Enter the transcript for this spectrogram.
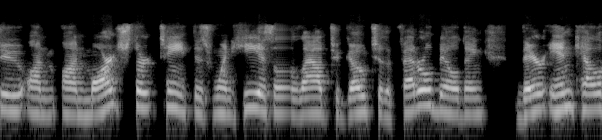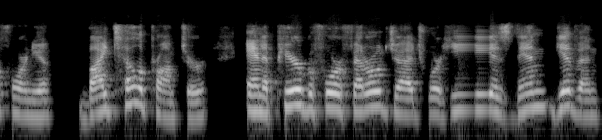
to on on march 13th is when he is allowed to go to the federal building there in california by teleprompter and appear before a federal judge where he is then given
